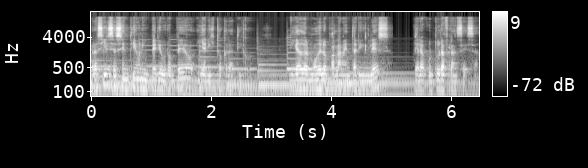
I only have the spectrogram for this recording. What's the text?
Brasil se sentía un imperio europeo y aristocrático, ligado al modelo parlamentario inglés y a la cultura francesa.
